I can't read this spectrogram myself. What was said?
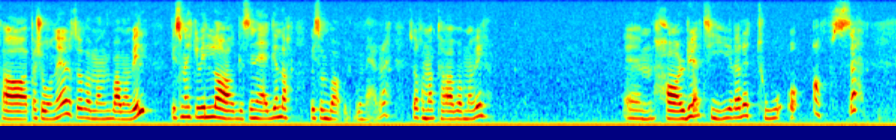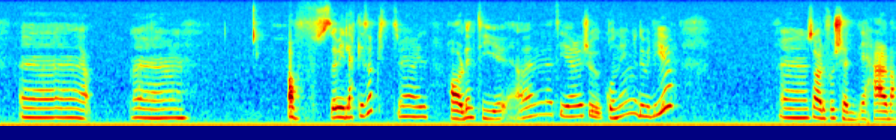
ta personer, så hva man hva man vil. Hvis man ikke vil lage sin egen, da, hvis man bare vil donere, så kan man ta hva man vil. Um, har du en tier eller to å avse? Uh, ja. Uh, avse vil jeg ikke sagt. Har du en tier, en tier 20-kroning du vil gi, uh, så har du forskjellig her, da.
